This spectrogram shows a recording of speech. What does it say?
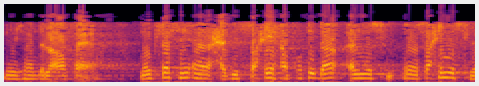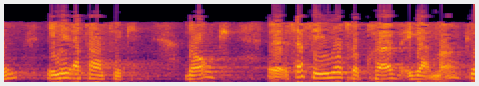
les gens de l'enfer. Donc ça c'est un hadith sahih apporté dans un sahih muslim, il est authentique. Donc, euh, ça c'est une autre preuve également que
